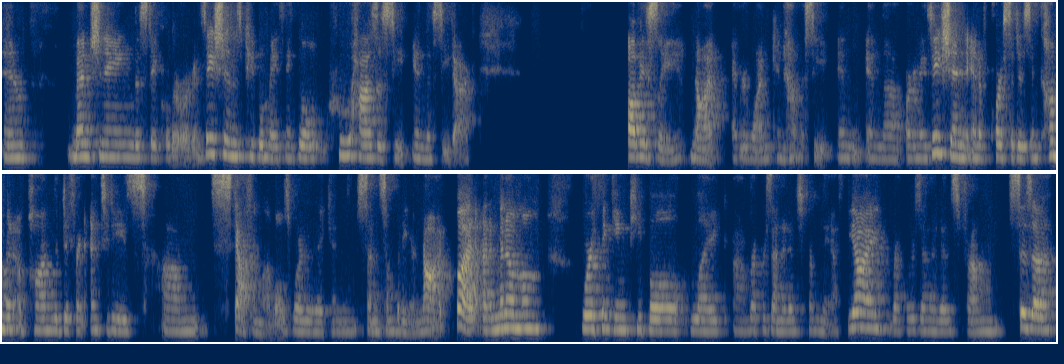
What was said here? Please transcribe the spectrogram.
And mentioning the stakeholder organizations, people may think, well, who has a seat in the CDAC? Obviously, not everyone can have a seat in, in the organization. And of course, it is incumbent upon the different entities um, staffing levels, whether they can send somebody or not. But at a minimum, we're thinking people like um, representatives from the FBI, representatives from CISA,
